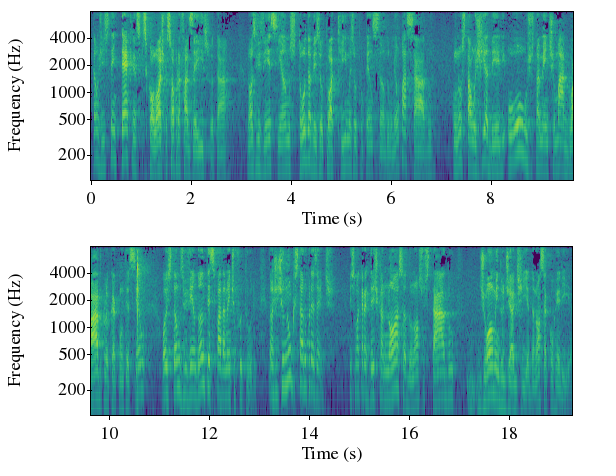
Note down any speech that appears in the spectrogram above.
Então, gente, tem técnicas psicológicas só para fazer isso, tá? Nós vivenciamos, toda vez eu estou aqui, mas eu estou pensando no meu passado, com nostalgia dele, ou justamente magoado pelo que aconteceu, ou estamos vivendo antecipadamente o futuro. Então a gente nunca está no presente. Isso é uma característica nossa, do nosso estado de homem do dia a dia, da nossa correria.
